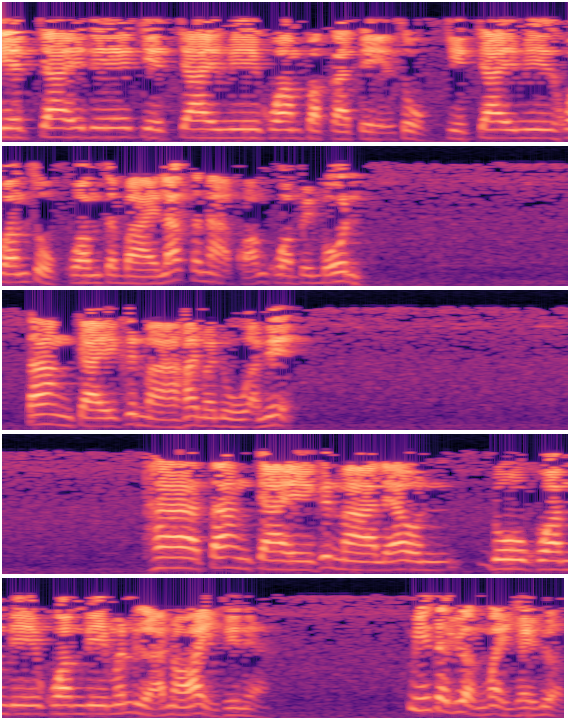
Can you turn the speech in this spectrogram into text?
จิตใจดีจิตใจมีความปกติสุข จิตใจมีความสุขความสบายลักษณะของความเป็นบุญ ตั้งใจขึ้นมาให้มาดูอันนี้ ถ้าตั้งใจขึ้นมาแล้วดูความดีความดีมันเหลือน้อยทีเนี่ย มีแต่เรื่องไม่ใช่เรื่อง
